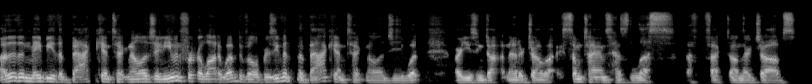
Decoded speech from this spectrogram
Other than maybe the backend technology and even for a lot of web developers even the backend technology what are using. net or java sometimes has less effect on their jobs.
